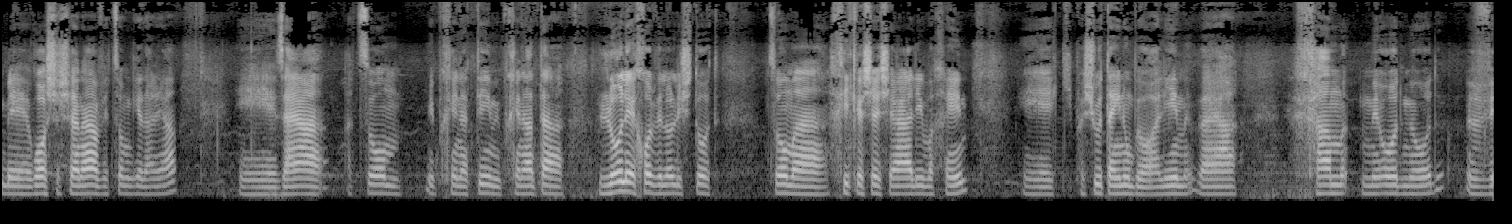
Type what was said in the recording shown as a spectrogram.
בראש השנה וצום גדליה. זה היה הצום מבחינתי, מבחינת הלא לאכול ולא לשתות, הצום הכי קשה שהיה לי בחיים, כי פשוט היינו באוהלים והיה חם מאוד מאוד, ו...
